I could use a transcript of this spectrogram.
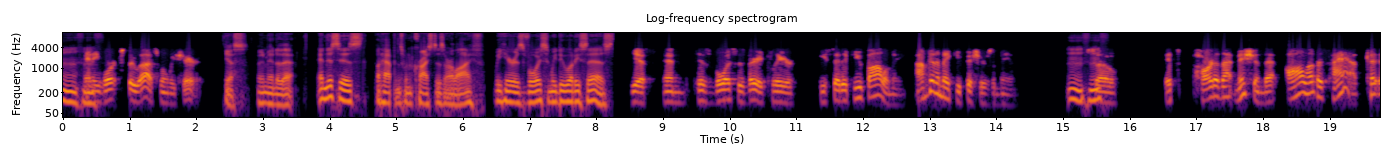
Mm-hmm. And He works through us when we share it. Yes. Amen to that. And this is what happens when Christ is our life. We hear His voice and we do what He says. Yes. And His voice is very clear. He said, If you follow me, I'm going to make you fishers of men. Mm-hmm. So it's part of that mission that all of us have. Can,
